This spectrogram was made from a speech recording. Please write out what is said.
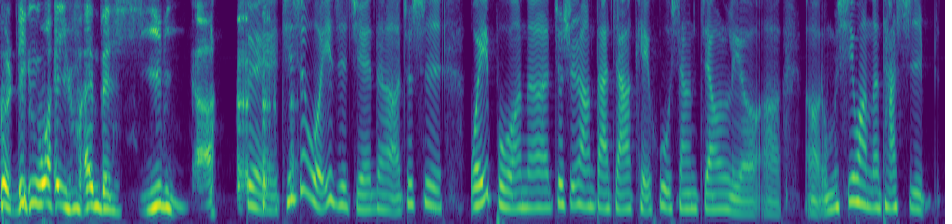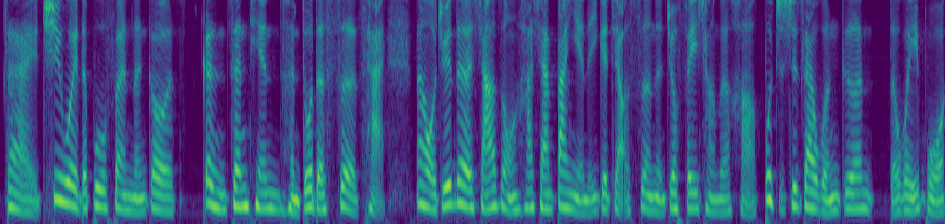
有另外一番的洗礼啊。对，其实我一直觉得啊，就是微博呢，就是让大家可以互相交流啊，呃，我们希望呢，它是在趣味的部分能够 clothes 更增添很多的色彩。那我觉得霞总他现在扮演的一个角色呢，就非常的好，不只是在文哥的微博，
